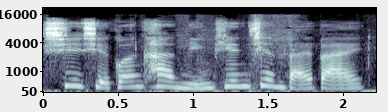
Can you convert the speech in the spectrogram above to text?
谢谢观看明天见拜拜。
